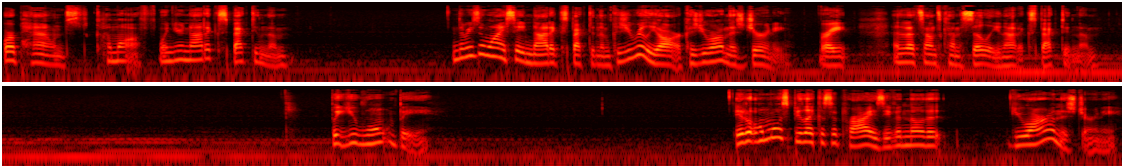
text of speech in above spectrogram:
or pounds come off when you're not expecting them. And the reason why I say not expecting them, because you really are, because you're on this journey, right? And that sounds kind of silly, not expecting them. But you won't be. It'll almost be like a surprise, even though that you are on this journey.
